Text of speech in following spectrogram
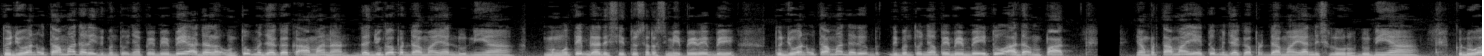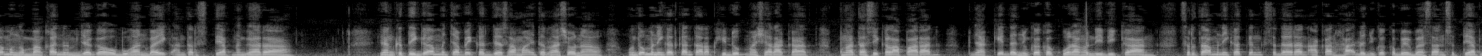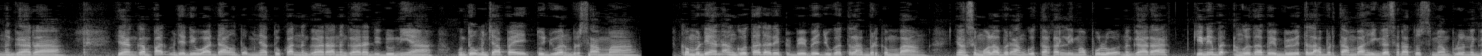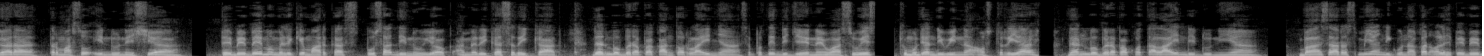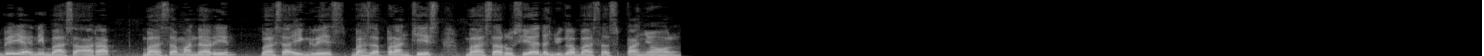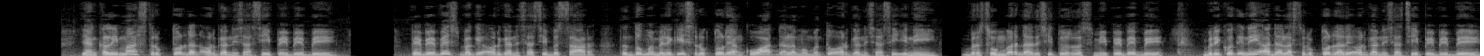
Tujuan utama dari dibentuknya PBB adalah untuk menjaga keamanan dan juga perdamaian dunia. Mengutip dari situs resmi PBB, tujuan utama dari dibentuknya PBB itu ada empat. Yang pertama yaitu menjaga perdamaian di seluruh dunia. Kedua, mengembangkan dan menjaga hubungan baik antar setiap negara. Yang ketiga, mencapai kerjasama internasional untuk meningkatkan taraf hidup masyarakat, mengatasi kelaparan, penyakit, dan juga kekurangan pendidikan, serta meningkatkan kesadaran akan hak dan juga kebebasan setiap negara. Yang keempat, menjadi wadah untuk menyatukan negara-negara di dunia untuk mencapai tujuan bersama. Kemudian anggota dari PBB juga telah berkembang, yang semula beranggotakan 50 negara, kini anggota PBB telah bertambah hingga 190 negara, termasuk Indonesia. PBB memiliki markas pusat di New York, Amerika Serikat, dan beberapa kantor lainnya seperti di Jenewa, Swiss, kemudian di Wina, Austria, dan beberapa kota lain di dunia. Bahasa resmi yang digunakan oleh PBB yakni bahasa Arab, bahasa Mandarin, bahasa Inggris, bahasa Perancis, bahasa Rusia, dan juga bahasa Spanyol. Yang kelima, struktur dan organisasi PBB. PBB sebagai organisasi besar tentu memiliki struktur yang kuat dalam membentuk organisasi ini. Bersumber dari situs resmi PBB, berikut ini adalah struktur dari organisasi PBB.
